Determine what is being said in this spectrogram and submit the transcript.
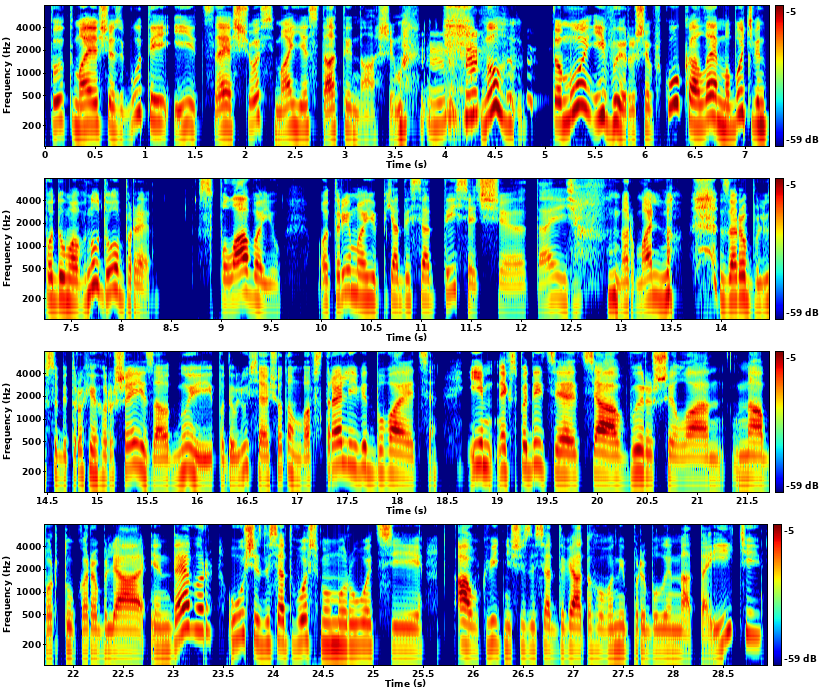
Тут має щось бути, і це щось має стати нашим. Ну, тому і вирушив Кук, але, мабуть, він подумав: ну добре, сплаваю, отримаю 50 тисяч, е, та й нормально зароблю собі трохи грошей заодно і подивлюся, що там в Австралії відбувається. І експедиція ця вирушила на борту корабля Endeavour у 68-му році, а у квітні 69-го вони прибули на Таїті.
